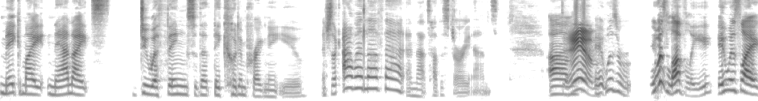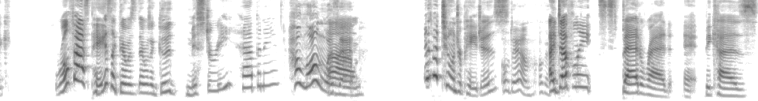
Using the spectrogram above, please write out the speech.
make my nanites do a thing so that they could impregnate you. And she's like, I would love that. And that's how the story ends. Um, Damn. It was it was lovely. It was like real fast paced. Like there was there was a good mystery happening. How long was Um, it? It's about 200 pages. Oh damn. Okay. I definitely sped read it because,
